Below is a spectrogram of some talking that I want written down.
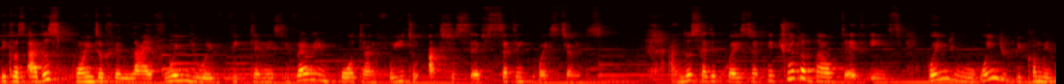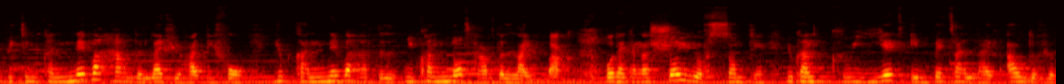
Because at this point of your life, when you are a victim, it's very important for you to ask yourself certain questions. And those certain questions, the truth about it is when you when you become a victim you can never have the life you had before. You can never have the you cannot have the life back. But i can assure you of something. You can create a better life out of your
